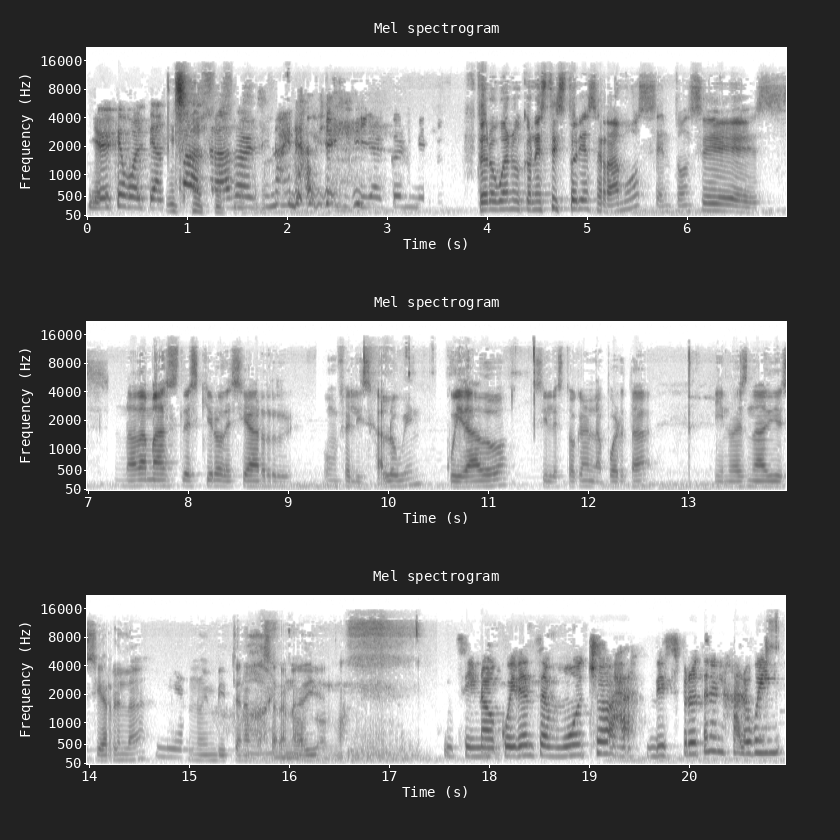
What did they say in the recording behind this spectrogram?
yo vi que volteando para atrás a ver si no hay nadie aquí ya conmigo. Pero bueno, con esta historia cerramos. Entonces, nada más les quiero desear un feliz Halloween. Cuidado si les tocan en la puerta y no es nadie, ciérrenla. No inviten a ay, pasar a no, nadie. no, no. Si no, cuídense mucho. Disfruten el Halloween.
